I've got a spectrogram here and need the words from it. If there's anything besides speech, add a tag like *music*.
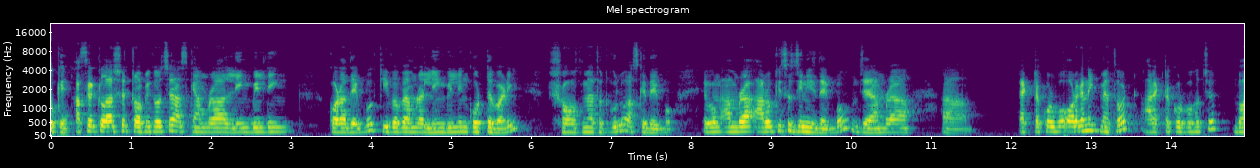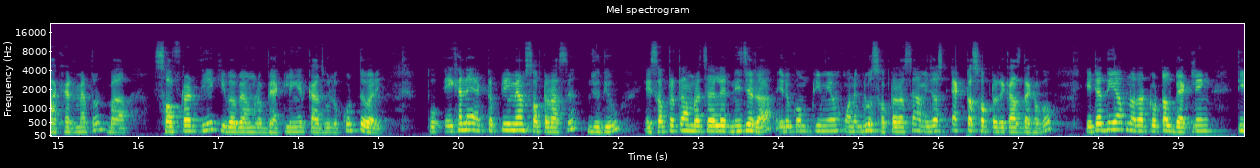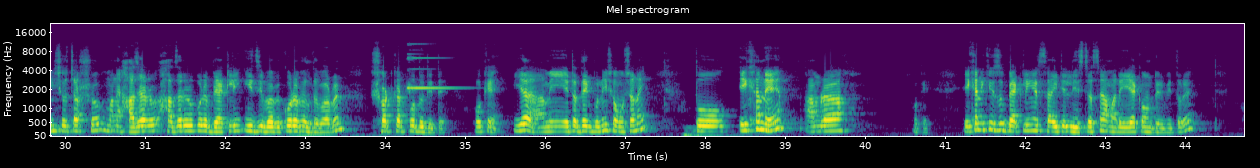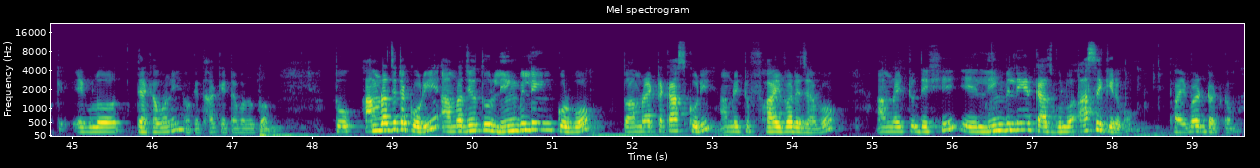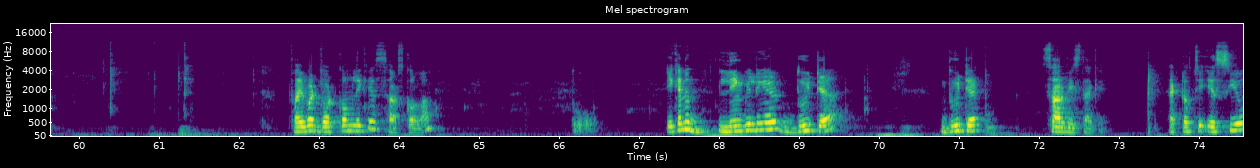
ওকে আজকের ক্লাসের টপিক হচ্ছে, আজকে আমরা লিঙ্ক বিল্ডিং করা দেখব, কীভাবে আমরা লিঙ্ক বিল্ডিং করতে পারি, সহজ মেথডগুলো আজকে দেখব। এবং আমরা আরও কিছু জিনিস দেখব, যে আমরা একটা করব অর্গানিক মেথড আর একটা করব হচ্ছে ব্ল্যাক হ্যাড মেথড বা সফটওয়্যার দিয়ে কীভাবে আমরা ব্যাকলিংয়ের কাজগুলো করতে পারি। তো এখানে একটা প্রিমিয়াম সফটওয়্যার আছে যদিও। এই সফটওয়্যারটা আমরা চাইলে নিজেরা এরকম প্রিমিয়াম অনেকগুলো সফটওয়্যার আছে, আমি জাস্ট একটা সফটওয়্যারের কাজ দেখাবো। এটা দিয়ে আপনারা টোটাল ব্যাকলিং তিনশো, চারশো মানে হাজার, হাজারের উপরে ব্যাকলিং ইজিভাবে করে ফেলতে পারবেন শর্টকাট পদ্ধতিতে। ওকে ইয়া, আমি এটা দেখব নি সমস্যা নাই। তো এখানে আমরা ওকে এখানে কিছু ব্যাকলিংয়ের সাইটের লিস্ট আছে আমার এই অ্যাকাউন্টের ভিতরে। ওকে এগুলো দেখাবো নি ওকে থাক, এটা আপাতত। তো আমরা যেটা করি, আমরা যেহেতু লিঙ্ক বিল্ডিং করব, তো আমরা একটা কাজ করি, আমরা একটু ফাইবারে যাব। আমরা একটু দেখি এই লিঙ্ক বিল্ডিংয়ের কাজগুলো আছে কীরকম। Fiverr dot com Fiverr dot com লিখে সার্চ করলাম। তো এখানে লিঙ্ক বিল্ডিংয়ের দুইটা দুইটা সার্ভিস থাকে। একটা হচ্ছে এসিও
